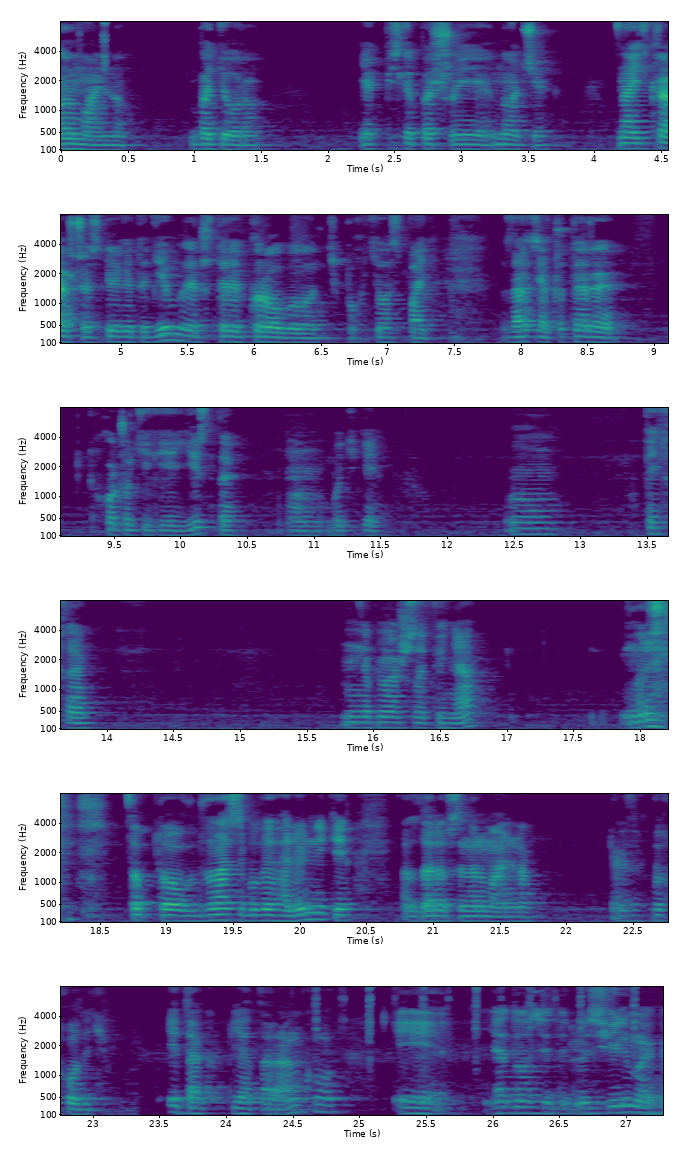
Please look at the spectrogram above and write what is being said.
нормально, бадьоро, як після першої ночі. Навіть краще, оскільки тоді в мене 4 корови було, типу хотіла спати. Зараз я 4 хочу тільки їсти, й все. Не розумію, що за фігня. Ну, Тобто в 12 були галюнники, а зараз все нормально. Як так виходить? І так, п'ята ранку, і я досі дивлюсь фільми,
